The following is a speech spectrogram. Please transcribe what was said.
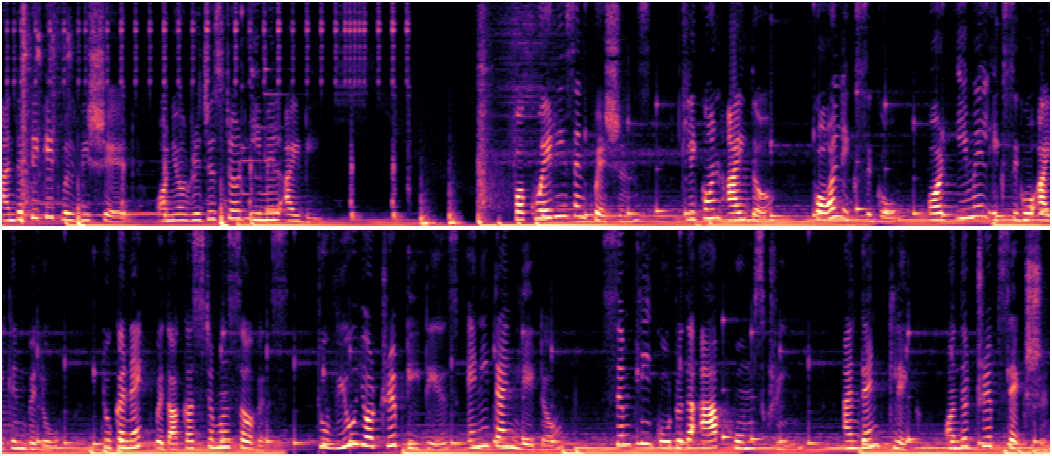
and the ticket will be shared on your registered email ID. For queries and questions, click on either Call Ixigo or email Ixigo icon below to connect with our customer service. To view your trip details anytime later, simply go to the app home screen and then click on the trip section.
